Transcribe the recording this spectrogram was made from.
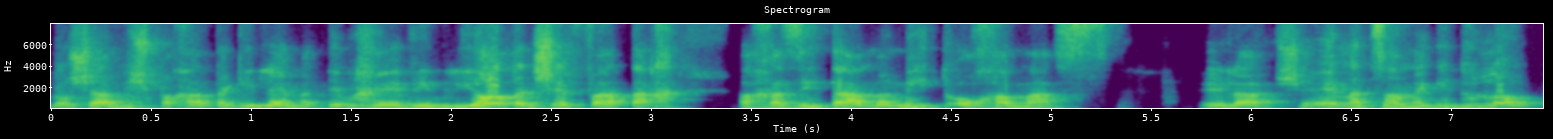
לא שהמשפחה תגיד להם אתם חייבים להיות אנשי פת"ח, החזית העממית או חמאס, אלא שהם עצמם יגידו לא,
